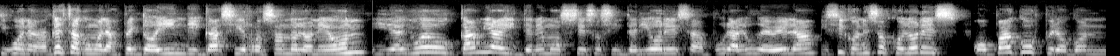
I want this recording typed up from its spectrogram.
decís, bueno, acá está como el aspecto indie casi rozando lo neón, y de nuevo cambia y tenemos esos interiores a pura luz de vela, y sí, con esos colores opacos, pero con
